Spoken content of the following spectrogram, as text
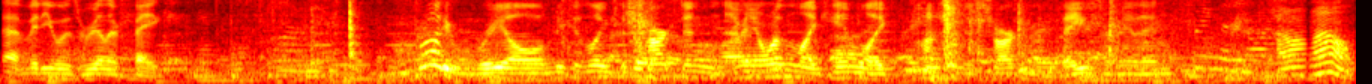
That video was real or fake? Probably real because like the shark didn't. I mean, it wasn't like him like punching the shark in the face or anything. I don't know.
